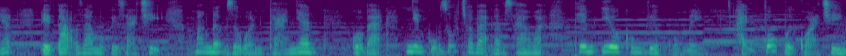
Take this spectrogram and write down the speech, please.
nhất để tạo ra một cái giá trị mang đậm dấu ấn cá nhân của bạn nhưng cũng giúp cho bạn làm sao ạ? Thêm yêu công việc của mình, hạnh phúc với quá trình,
